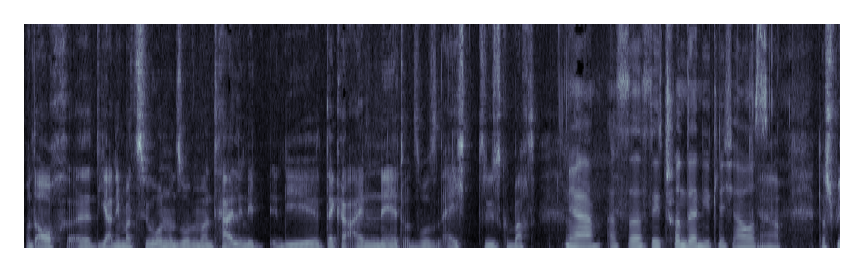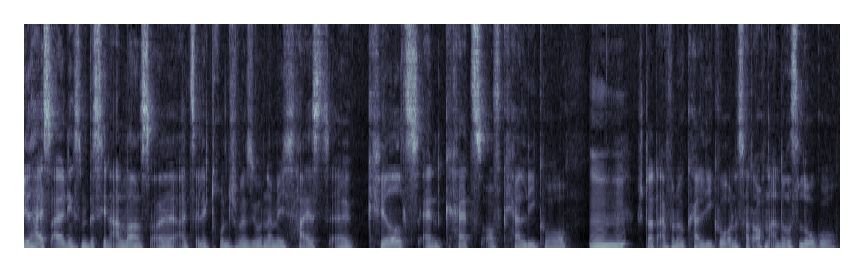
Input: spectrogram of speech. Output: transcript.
Und auch äh, die Animationen und so, wenn man einen Teil in die, in die Decke einnäht und so, sind echt süß gemacht. Ja, also das sieht schon sehr niedlich aus. Ja. Das Spiel heißt allerdings ein bisschen anders äh, als elektronische Version, nämlich es heißt äh, Kills and Cats of Calico, Mhm. statt einfach nur Calico. Und es hat auch ein anderes Logo.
